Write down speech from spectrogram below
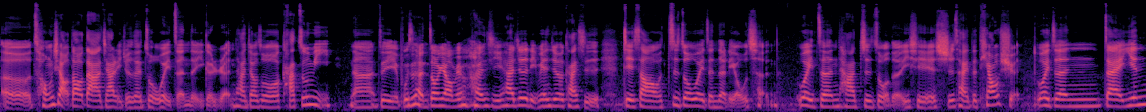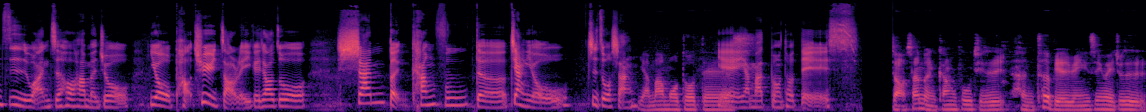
呃从小到大家里就在做味增的一个人，他叫做卡祖米。那这也不是很重要，没有关系，他就是里面就开始介绍制作味增的流程。味增它制作的一些食材的挑选，味增在腌制完之后，他们就又跑去找了一个叫做山本康夫的酱油制作商。Yamamoto des。耶，Yamamoto des。找山本康夫其实很特别的原因，是因为就是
